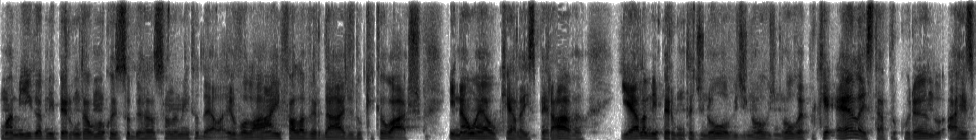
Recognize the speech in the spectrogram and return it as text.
uma amiga me pergunta alguma coisa sobre o relacionamento dela, eu vou lá e falo a verdade do que, que eu acho. E não é o que ela esperava, e ela me pergunta de novo, de novo, de novo, é porque ela está procurando res-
